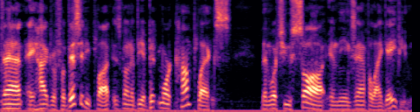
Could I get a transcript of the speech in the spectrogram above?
that a hydrophobicity plot is going to be a bit more complex than what you saw in the example I gave you.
